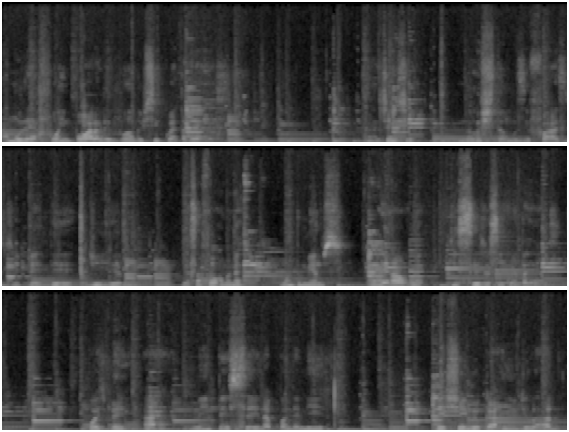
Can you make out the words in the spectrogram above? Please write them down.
A mulher foi embora levando os 50 reais. Ah, gente, não estamos em fase de perder dinheiro dessa forma, né? Muito menos um real, né? Que seja 50 reais. Pois bem, ah, nem pensei na pandemia. Deixei meu carrinho de lado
